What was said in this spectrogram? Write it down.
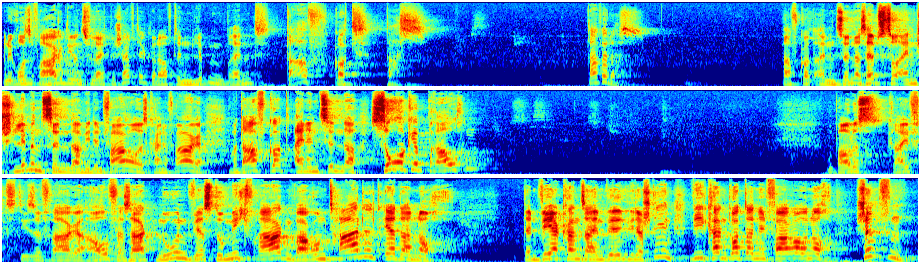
Und die große Frage, die uns vielleicht beschäftigt oder auf den Lippen brennt, darf Gott das? Darf er das? Darf Gott einen Sünder, selbst so einen schlimmen Sünder wie den Pharao, ist keine Frage, aber darf Gott einen Sünder so gebrauchen? Und Paulus greift diese Frage auf. Er sagt, nun wirst du mich fragen, warum tadelt er dann noch? Denn wer kann seinem Willen widerstehen? Wie kann Gott dann den Pharao noch schimpfen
